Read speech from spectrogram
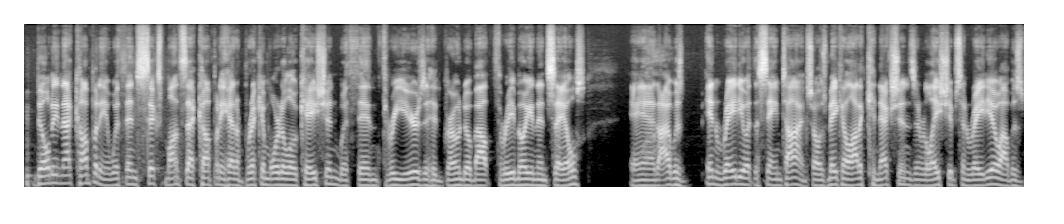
building that company. And within six months, that company had a brick and mortar location. Within three years, it had grown to about three million in sales. And I was in radio at the same time. So I was making a lot of connections and relationships in radio. I was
